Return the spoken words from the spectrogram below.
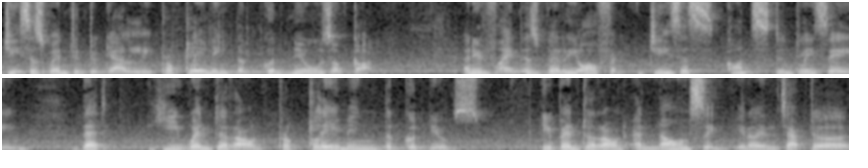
Jesus went into Galilee proclaiming the good news of God. And you'll find this very often. Jesus constantly saying that he went around proclaiming the good news he went around announcing. You know, in chapter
